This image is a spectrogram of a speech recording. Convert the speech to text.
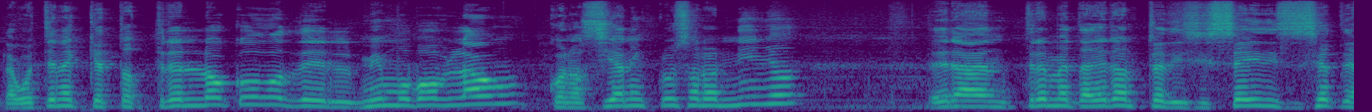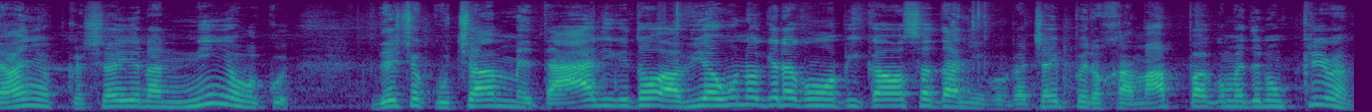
La cuestión es que estos tres locos del mismo poblado conocían incluso a los niños. Eran tres metaleros entre 16 y 17 años, ¿cachai? Eran niños. pues, De hecho, escuchaban metálico y todo. Había uno que era como picado satánico, ¿cachai? Pero jamás para cometer un crimen.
